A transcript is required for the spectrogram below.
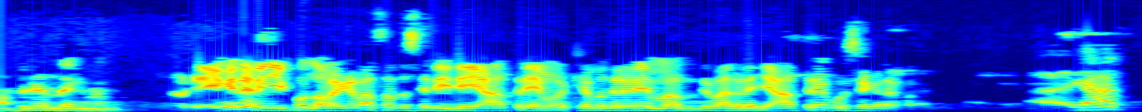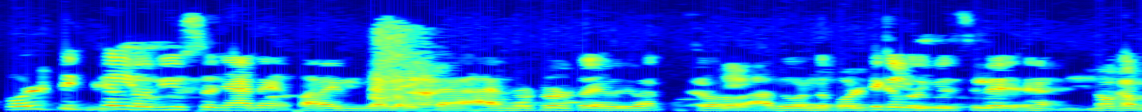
അഭിനന്ദനങ്ങളും. എങ്ങനെയാണ് ഇപ്പോൾ നവകേരള സദസ്സിന്റെ ഈ യാത്രയെ മുഖ്യമന്ത്രിയുടെയും മന്ത്രിമാരുടെ യാത്രയെ കുറിച്ച് എങ്ങനെ പറയുന്നത് പൊളിറ്റിക്കൽ റിവ്യൂസ് ഞാൻ പറയുന്നില്ല like I'm neutral to everyone so അതുകൊണ്ട് പൊളിറ്റിക്കൽ റിവ്യൂസിൽ നോക്കാം.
